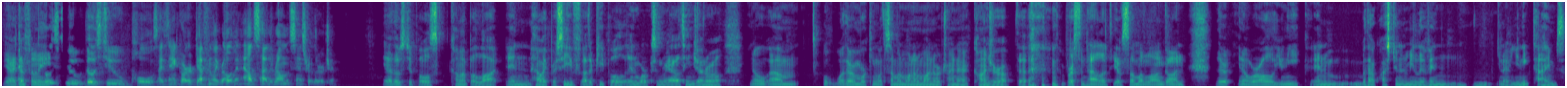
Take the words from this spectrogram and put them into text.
yeah, definitely. Those two those two poles I think are definitely relevant outside the realm of Sanskrit literature. Yeah, those two poles come up a lot in how I perceive other people in works and reality in general. You know, um, whether I'm working with someone one on one or trying to conjure up the, the, personality of someone long gone, they're you know we're all unique and without question, and we live in you know unique times.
